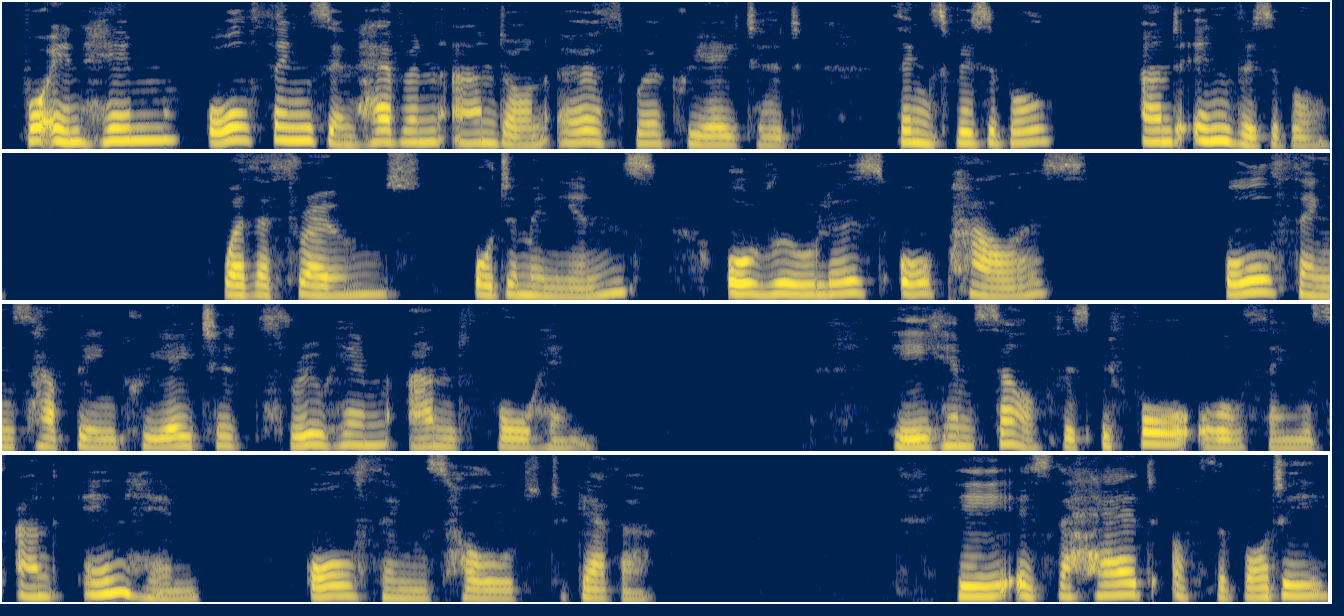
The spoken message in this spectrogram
For in him all things in heaven and on earth were created, things visible and invisible, whether thrones or dominions, or rulers or powers all things have been created through him and for him. He himself is before all things, and in him all things hold together. He is the head of the body,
